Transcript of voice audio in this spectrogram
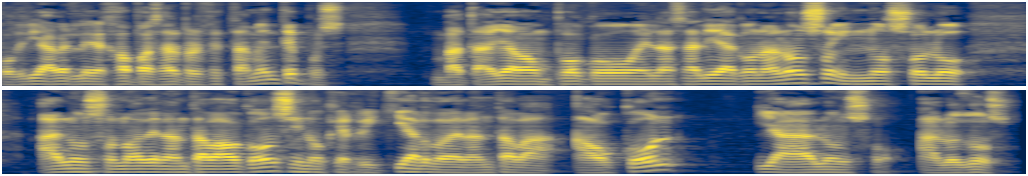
podría haberle dejado pasar perfectamente, pues batallaba un poco en la salida con Alonso y no solo Alonso no adelantaba a Ocon, sino que Ricciardo adelantaba a Ocon y a Alonso, a los dos.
